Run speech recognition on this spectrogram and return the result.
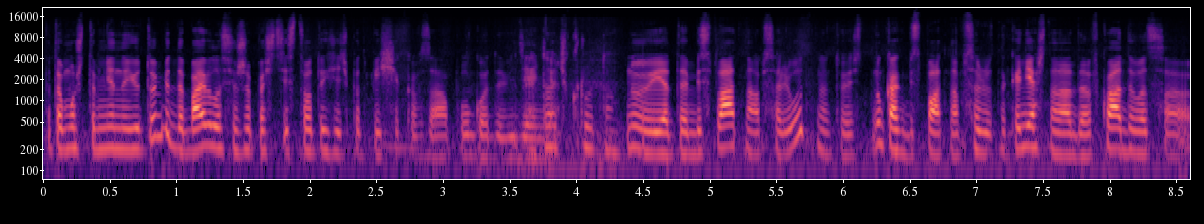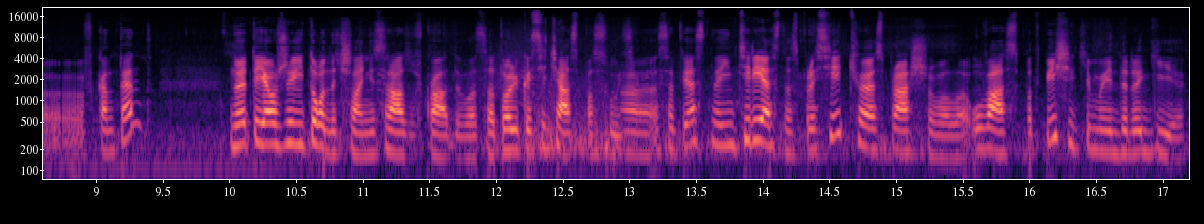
потому что мне на Ютубе добавилось уже почти 100 тысяч подписчиков за полгода ведения. Это очень круто. Ну, и это бесплатно абсолютно. То есть, ну, как бесплатно абсолютно. Конечно, надо вкладываться в контент, но это я уже и то начала не сразу вкладываться, а только сейчас, по сути. Э, Соответственно, интересно спросить, что я спрашивала у вас, подписчики мои дорогие.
